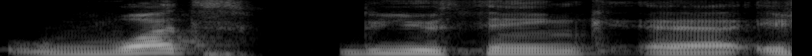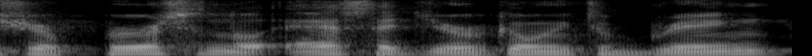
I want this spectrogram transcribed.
what do you think uh, is your personal asset you're going to bring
